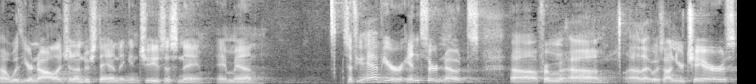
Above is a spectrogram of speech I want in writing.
with your knowledge and understanding. In Jesus' name, amen. So if you have your insert notes, uh, from uh, uh, that was on your chairs.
